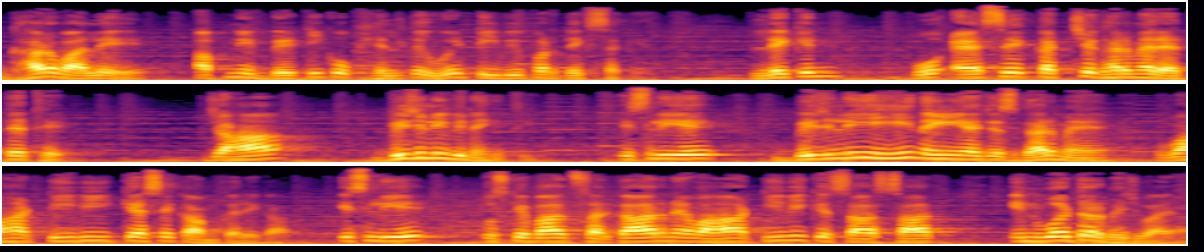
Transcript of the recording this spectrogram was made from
घर वाले अपनी बेटी को खेलते हुए टीवी पर देख सके। लेकिन वो ऐसे कच्चे घर में रहते थे जहाँ बिजली भी नहीं थी, इसलिए बिजली ही नहीं है जिस घर में, वहाँ टीवी कैसे काम करेगा? इसलिए उसके बाद सरकार ने वहाँ टीवी के साथ साथ इन्वर्टर भिजवाया,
